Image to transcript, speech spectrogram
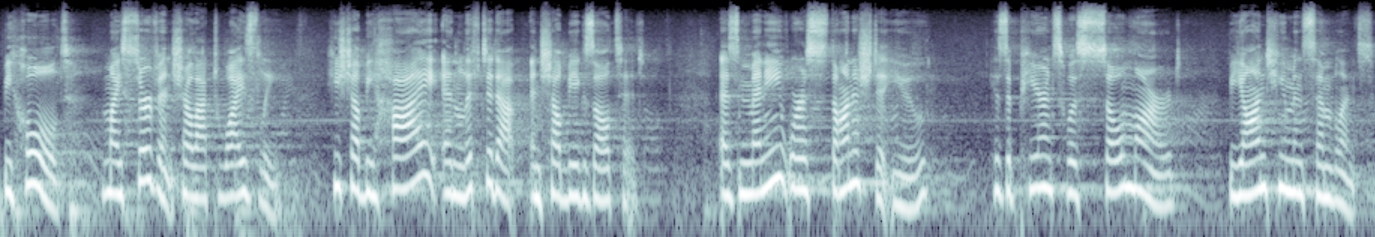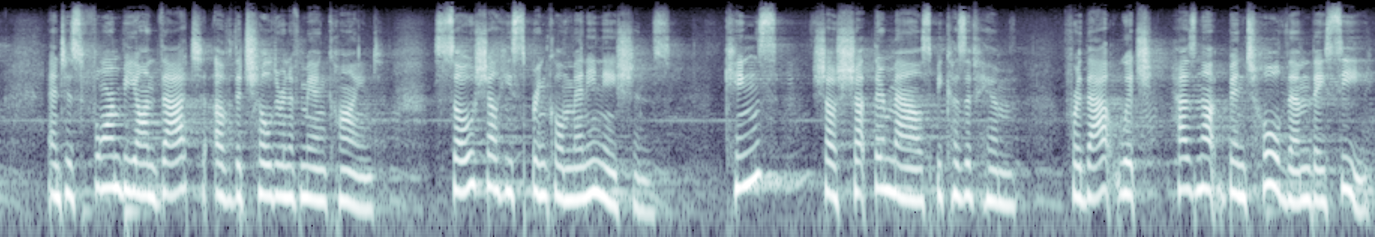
Behold, my servant shall act wisely. He shall be high and lifted up and shall be exalted. As many were astonished at you, his appearance was so marred beyond human semblance, and his form beyond that of the children of mankind. So shall he sprinkle many nations. Kings shall shut their mouths because of him, for that which has not been told them they see,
